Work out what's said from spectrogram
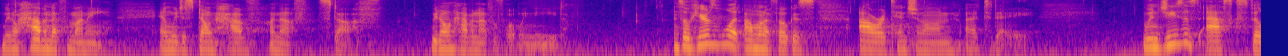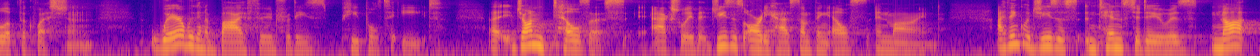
We don't have enough money, and we just don't have enough stuff. We don't have enough of what we need. And so here's what I want to focus our attention on uh, today. When Jesus asks Philip the question, where are we going to buy food for these people to eat? Uh, John tells us, actually, that Jesus already has something else in mind. I think what Jesus intends to do is not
